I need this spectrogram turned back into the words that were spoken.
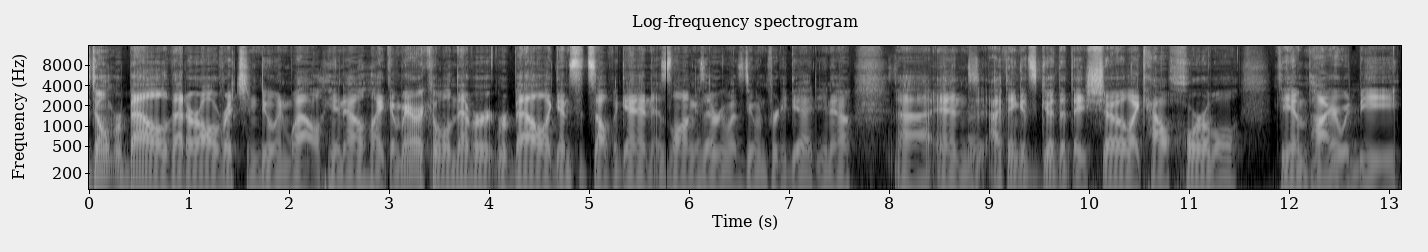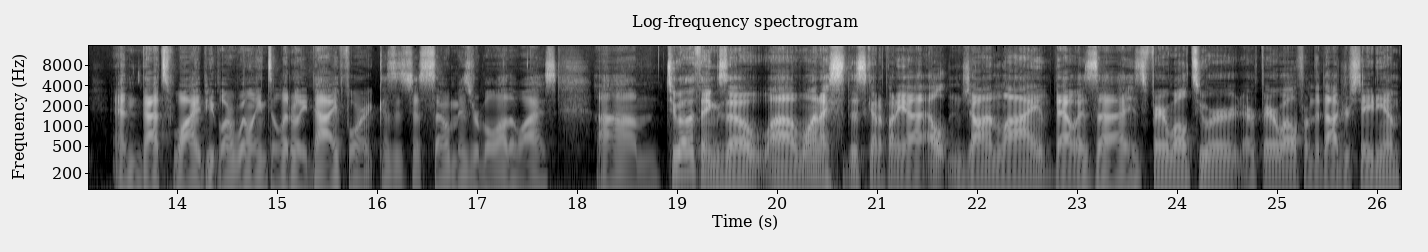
don't rebel that are all rich and doing well you know? Like america will never rebel against itself again as long as everyone's doing pretty good you know? Uh, and i think it's good that they show like how horrible the empire would be and that's why people are willing to literally die for it because it's just so miserable otherwise. Um, two other things though. Uh, one i this is kind of funny uh, elton john live that was uh, his farewell tour or farewell from the dodger stadium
